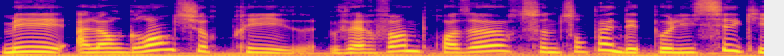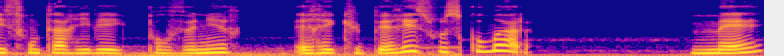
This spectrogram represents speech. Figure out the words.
Mais à leur grande surprise, vers 23 heures, ce ne sont pas des policiers qui sont arrivés pour venir récupérer Kumar mais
